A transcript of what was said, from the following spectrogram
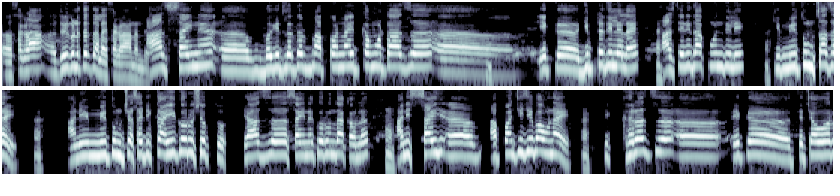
अं, सगळा द्विगुणितच झालाय सगळा आनंद. आज साईनं अं, बघितलं तर आपण इतका मोठा आज अं, एक गिफ्ट दिलेलं आहे. आज त्यांनी दाखवून दिली की मी तुमचाच आहे. आणि मी तुमच्यासाठी काही करू शकतो हे आज साईनं करून दाखवलं. आणि साई आपांची जी भावना आहे. ती खरंच एक त्याच्यावर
